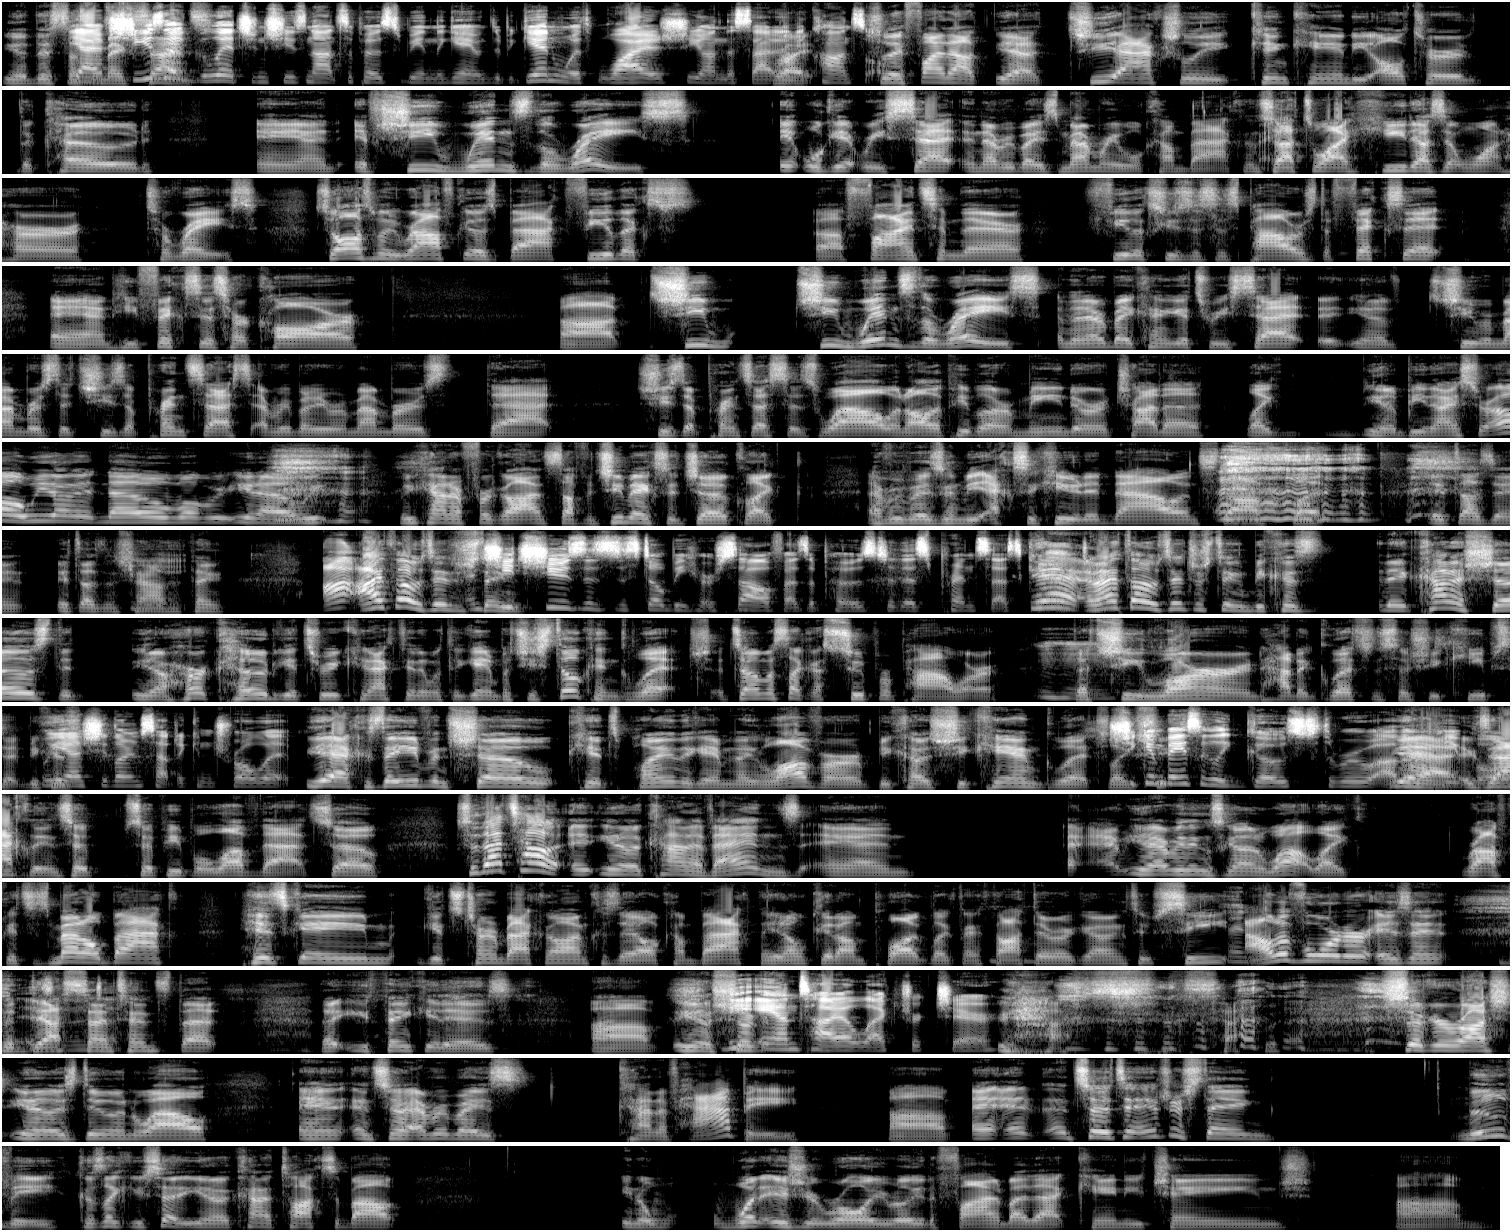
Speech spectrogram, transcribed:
you know, this doesn't yeah, make she's sense. a glitch and she's not supposed to be in the game to begin with, why is she on the side of the console? So they find out, yeah, she actually King Candy altered the code, and if she wins the race, it will get reset and everybody's memory will come back. And so that's why he doesn't want her to race. So ultimately, Ralph goes back. Felix uh, finds him there. Felix uses his powers to fix it, and he fixes her car. Uh, she she wins the race, and then everybody kind of gets reset. It- you know, she remembers that she's a princess. Everybody remembers that she's a princess as well, and all the people that are mean to her try to like you know be nicer. Oh, we don't know what we you know we we kind of forgot and stuff, and she makes a joke like everybody's gonna be executed now and stuff, but it doesn't it doesn't shout the thing. I, I thought it was interesting. And she chooses to still be herself as opposed to this princess character. Yeah, and I thought it was interesting because it kind of shows that you know her code gets reconnected in with the game, but she still can glitch. It's almost like a superpower that she learned how to glitch, and so she keeps it because Mm-hmm. Well, yeah, she learns how to control it. yeah, because they even show kids playing the game and they love her because she can glitch. Like she can basically ghost through other yeah, people. exactly, and so so people love that. So so that's how it, you know it kind of ends, and uh, you know everything's going well. Like Ralph gets his medal back. His game gets turned back on because they all come back. They don't get unplugged like they thought they were going to. See, out of order isn't the death Isn't it? sentence that that you think it is. Um, you know, The anti-electric chair. yeah, exactly. Sugar Rush, you know, is doing well, and and so everybody's kind of happy. Um, and, and, and so it's an interesting movie because, like you said, you know, it kind of talks about, you know, what is your role? You're really defined by that. Can you change? Um,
